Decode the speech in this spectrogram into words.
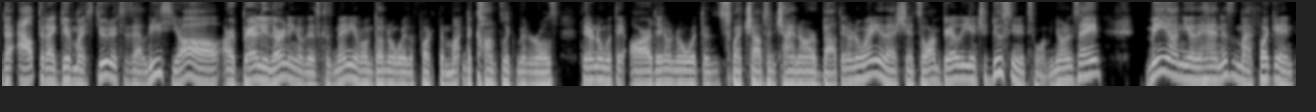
The out that I give my students is at least y'all are barely learning of this because many of them don't know where the fuck the, the conflict minerals, they don't know what they are. They don't know what the sweatshops in China are about. They don't know any of that shit. So I'm barely introducing it to them. You know what I'm saying? Me, on the other hand, this is my fucking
